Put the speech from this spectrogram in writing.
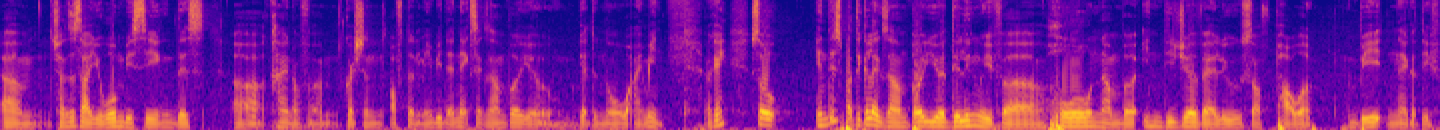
um, chances are you won't be seeing this uh, kind of um, question often. Maybe the next example you'll get to know what I mean. Okay so in this particular example you're dealing with a whole number integer values of power be it negative.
